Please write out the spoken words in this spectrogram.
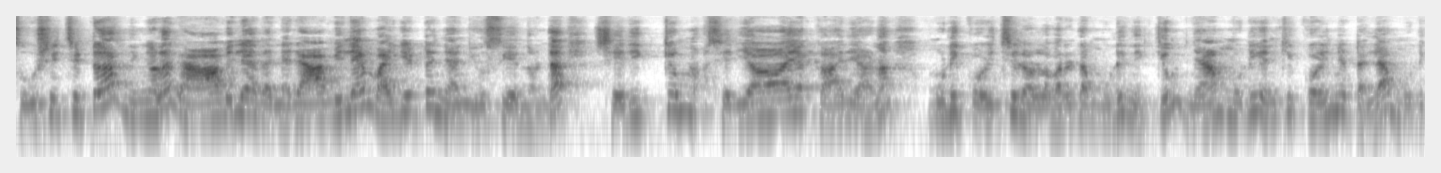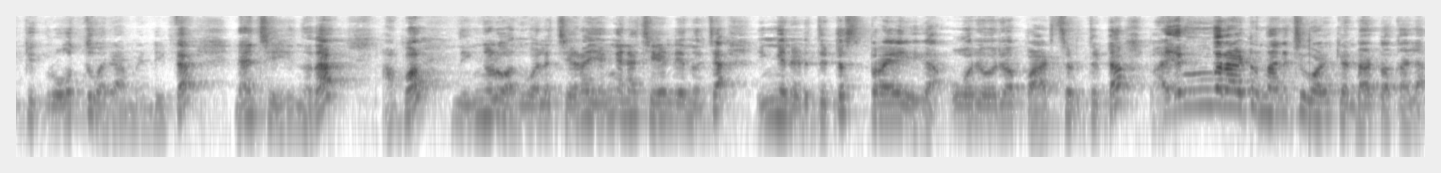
സൂക്ഷിച്ചിട്ട് നിങ്ങൾ രാവിലെ തന്നെ രാവിലെയും വൈകിട്ടും ഞാൻ യൂസ് ചെയ്യുന്നുണ്ട്. ശരിക്കും ശരിയായ കാര്യമാണ്. മുടി കൊഴിച്ചിലുള്ളവരുടെ മുടി നിൽക്കും. ഞാൻ മുടി എനിക്ക് കൊഴിഞ്ഞിട്ടല്ല മുടിക്ക് ഗ്രോത്ത് വരാൻ വേണ്ടിയിട്ട് ഞാൻ ചെയ്യുന്നത്. അപ്പം നിങ്ങളും അതുപോലെ ചെയ്യണം. എങ്ങനെ ചെയ്യേണ്ടതെന്ന് വെച്ചാൽ ഇങ്ങനെ എടുത്തിട്ട് സ്പ്രേ ചെയ്യുക. ഓരോരോ പാർട്സ് എടുത്തിട്ട് ഭയങ്കരമായിട്ട് നനച്ച് കുഴക്കണ്ട കേട്ടോ തല.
